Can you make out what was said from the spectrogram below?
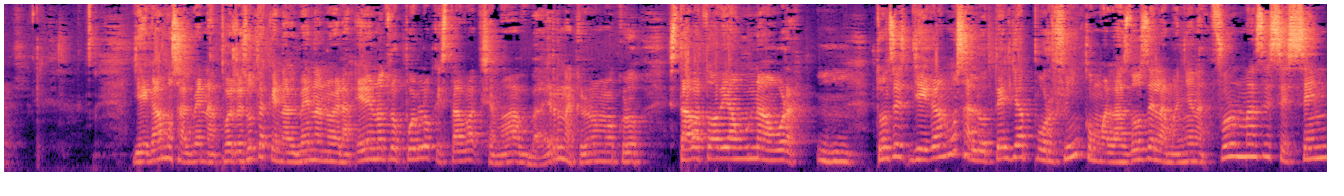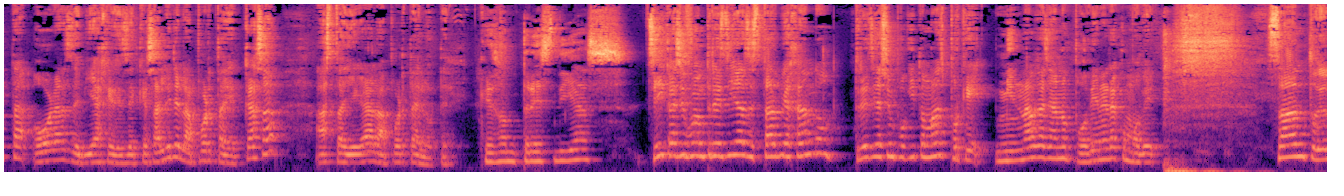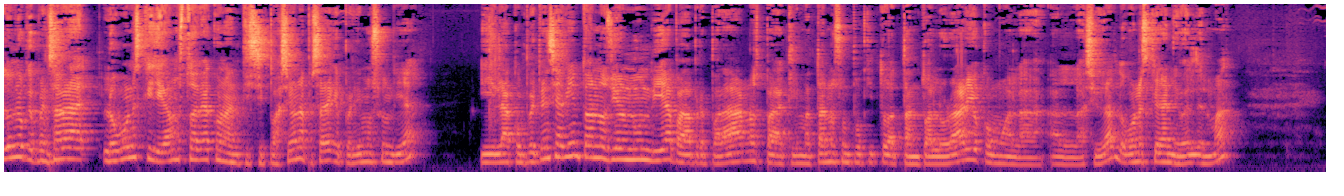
Llegamos a Albena. Pues resulta que en Albena no era. Era en otro pueblo que estaba, que se llamaba Baerna, creo, no me acuerdo. estaba todavía una hora. Entonces llegamos al hotel ya por fin como a las 2 de la mañana. Fueron más de 60 horas de viaje desde que salí de la puerta de casa hasta llegar a la puerta del hotel. Que son tres días. Sí, casi fueron tres días de estar viajando. Tres días y un poquito más porque mis nalgas ya no podían. Era como de... Santo, Dios, lo único que pensaba era... Lo bueno es que llegamos todavía con anticipación a pesar de que perdimos un día. Y la competencia bien, nos dieron un día para prepararnos, para aclimatarnos un poquito a, tanto al horario como a la, a la ciudad. Lo bueno es que era a nivel del mar.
